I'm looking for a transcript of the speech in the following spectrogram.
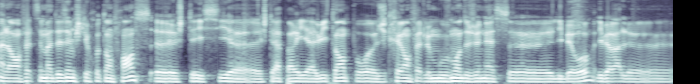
Alors en fait c'est ma deuxième schlichut en France. Euh, j'étais ici, euh, j'étais à Paris a 8 ans pour, euh, j'ai créé en fait le mouvement de jeunesse libéraux, libéral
